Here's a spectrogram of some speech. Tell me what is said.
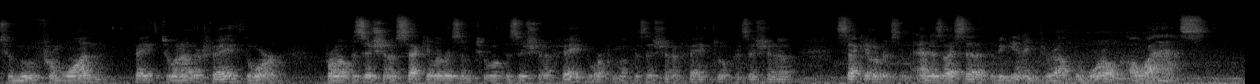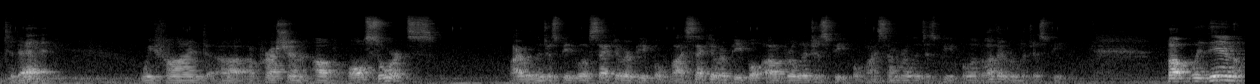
to move from one faith to another faith, or from a position of secularism to a position of faith, or from a position of faith to a position of secularism. And as I said at the beginning, throughout the world, alas, today, we find uh, oppression of all sorts by religious people of secular people, by secular people of religious people, by some religious people of other religious people. But within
